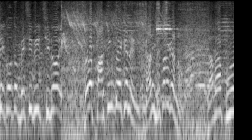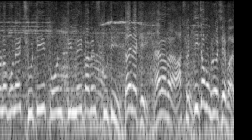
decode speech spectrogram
থেকেও তো বেশি ভিড় ছিল। দাদা পার্কিং তো এখানে গাড়ি ভেতরে কেন? দাদা পুরনো ফোনের ছুটি ফোন কিনলেই পাবেন স্কুটি। তাই নাকি? হ্যাঁ দাদা আসলে কি চমক রয়েছে এবার?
